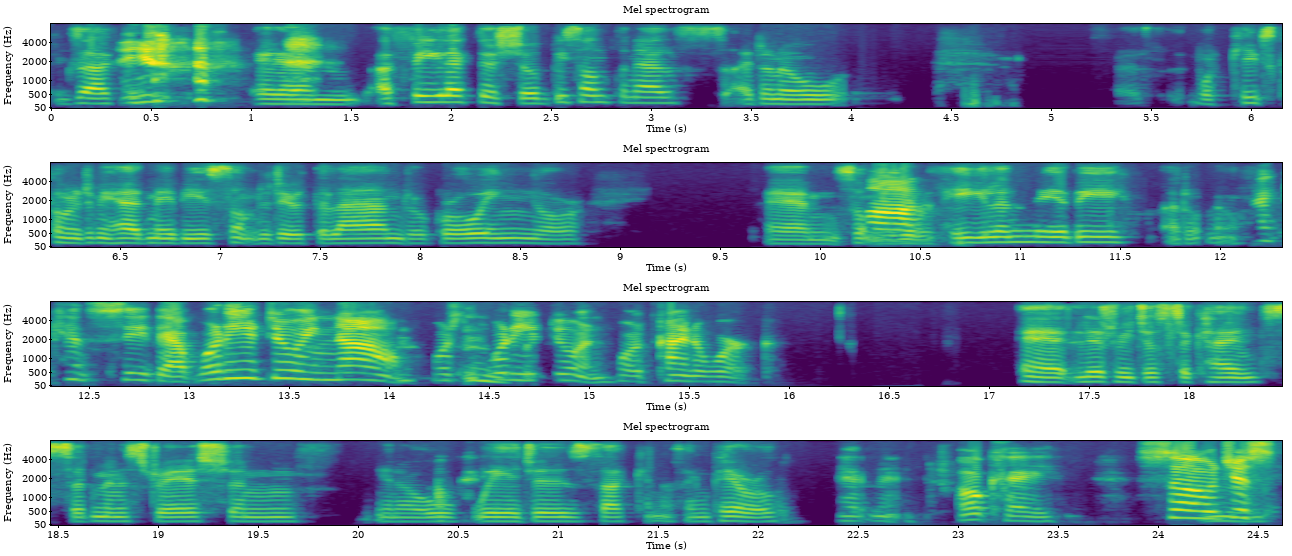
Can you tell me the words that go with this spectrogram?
exactly. Yeah. um, I feel like there should be something else. I don't know. What keeps coming to my head maybe is something to do with the land or growing or Um, something to do Um, with healing, maybe. I don't know. I can't see that. What are you doing now? What, what are you doing? What kind of work? Uh, literally just accounts, administration, you know, Okay. wages, that kind of thing, payroll. Okay. So Mm. just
